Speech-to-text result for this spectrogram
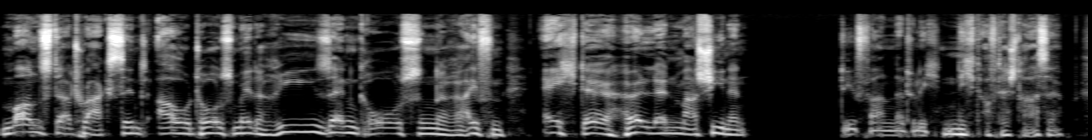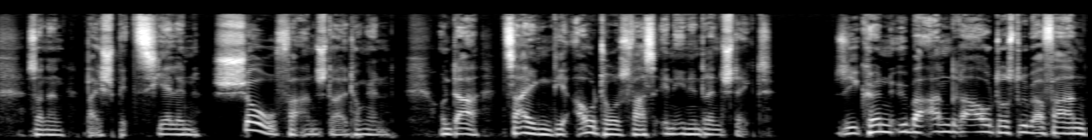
Monster Trucks sind Autos mit riesengroßen Reifen, echte Höllenmaschinen. Die fahren natürlich nicht auf der Straße, sondern bei speziellen Showveranstaltungen. Und da zeigen die Autos, was in ihnen drin steckt. Sie können über andere Autos drüber fahren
